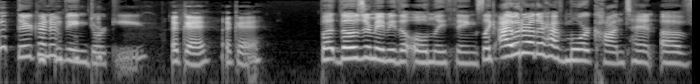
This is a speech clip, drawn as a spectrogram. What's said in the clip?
They're kind of being dorky. Okay, okay. But those are maybe the only things. Like I would rather have more content of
